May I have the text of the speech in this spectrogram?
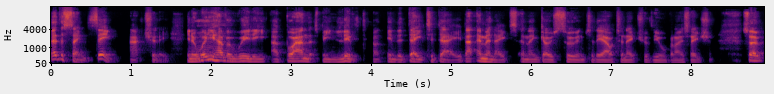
they're the same thing actually you know when you have a mm-hmm. really a brand that's been lived uh, in the day to day that emanates and then goes through into the outer nature of the organization so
